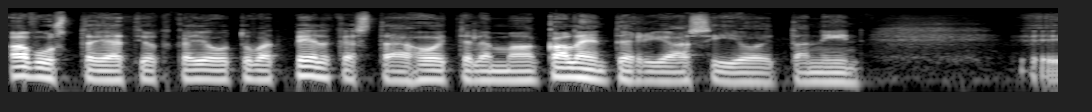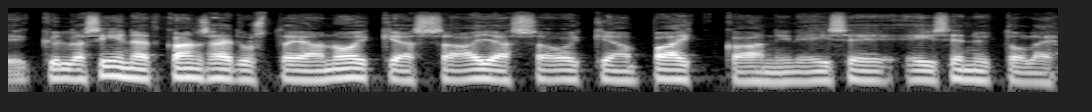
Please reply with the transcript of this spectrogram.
avustajat, jotka joutuvat pelkästään hoitelemaan kalenteriasioita, niin e, kyllä siinä, että kansanedustaja on oikeassa ajassa oikeaan paikkaan, niin ei se, ei se nyt ole,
